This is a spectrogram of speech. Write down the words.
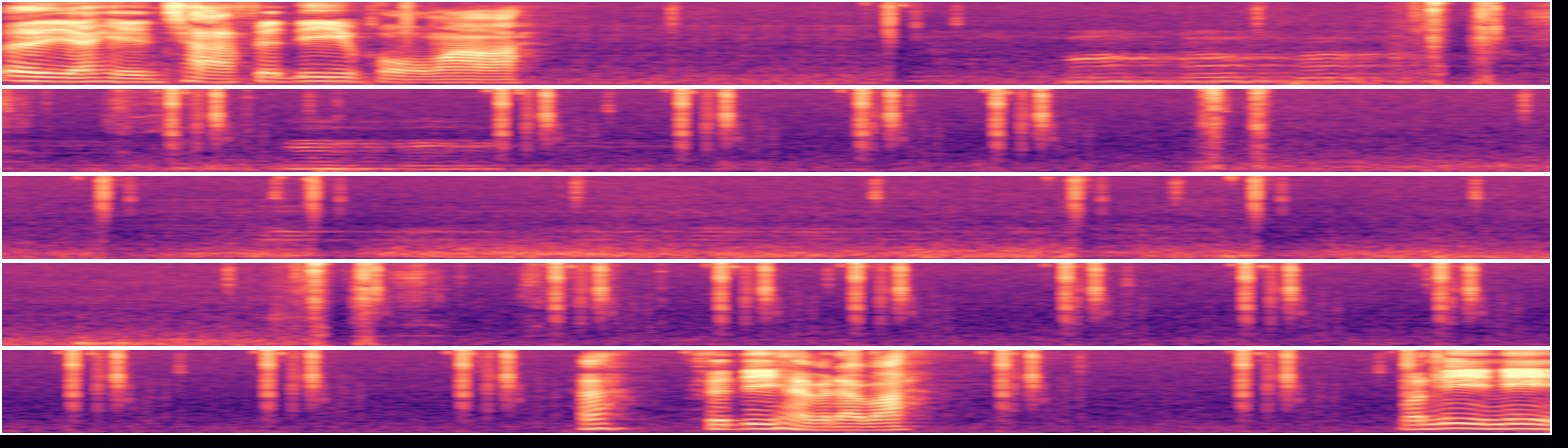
เอ้ยอย่าเห็นฉากเฟดดี้โผล่มาวะ ฮะ เฟดดี้หายไปไหนวะมันนี่นี่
